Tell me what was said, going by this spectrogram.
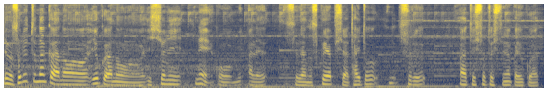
でもそれとなんかあのよくあの一緒にねこうみあれそれあのスクエアプ社対等するアーティストとしてなんかよくあって、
